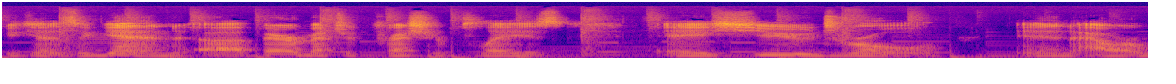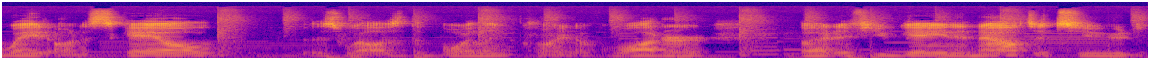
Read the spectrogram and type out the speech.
because again, uh, barometric pressure plays a huge role in our weight on a scale, as well as the boiling point of water, but if you gain an altitude,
